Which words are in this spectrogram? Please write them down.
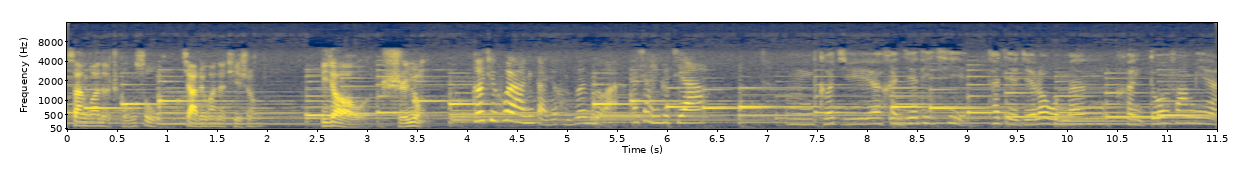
三观的重塑，价值观的提升，比较实用。格局会让你感觉很温暖，它像一个家。嗯，格局很接地气，它解决了我们很多方面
